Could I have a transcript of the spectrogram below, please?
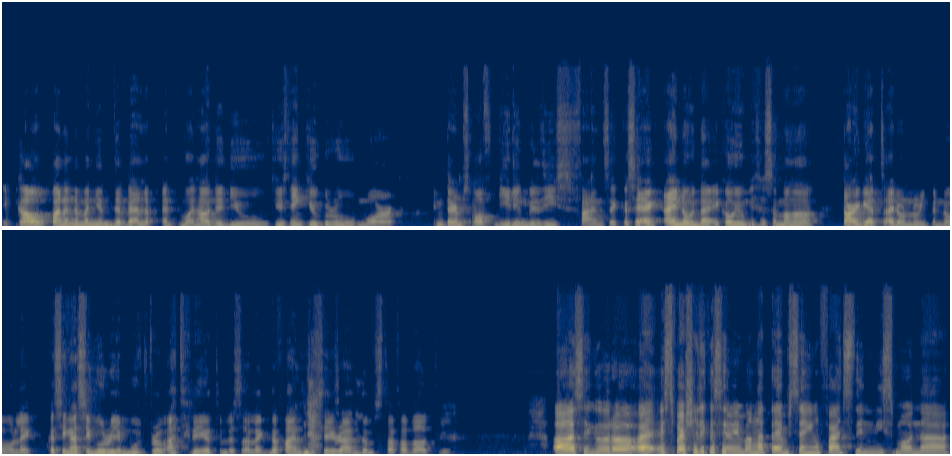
ikaw paano naman yung development mo and how did you do you think you grew more in terms of dealing with these fans like, kasi I, I know na ikaw yung isa sa mga targets I don't even know like kasi nga siguro you moved from Ateneo to Lasal like the fans will say random stuff about you Ah, siguro, ah, especially kasi may mga times na yung fans din mismo na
